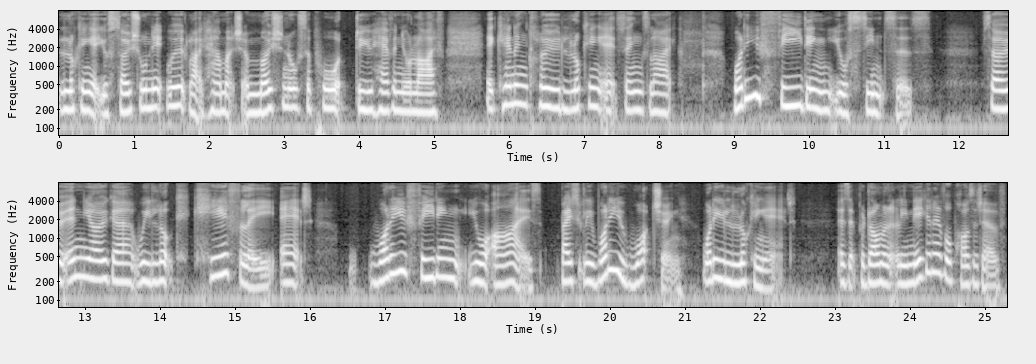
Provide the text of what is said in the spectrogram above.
looking at your social network, like how much emotional support do you have in your life. It can include looking at things like what are you feeding your senses? So in yoga, we look carefully at what are you feeding your eyes? Basically, what are you watching? What are you looking at? Is it predominantly negative or positive?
